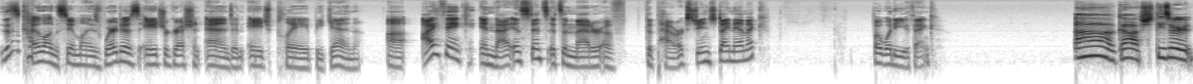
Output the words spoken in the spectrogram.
this is kind of along the same lines. Where does age regression end and age play begin? Uh, I think in that instance, it's a matter of the power exchange dynamic. But what do you think? Oh gosh, these are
